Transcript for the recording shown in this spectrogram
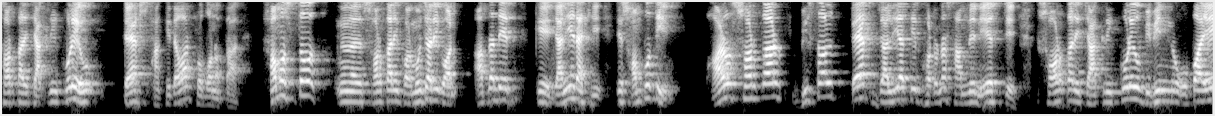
সরকারি চাকরি করেও ট্যাক্স ফাঁকি দেওয়ার প্রবণতা। সমস্ত সরকারি কর্মচারীগণ আপনাদেরকে জানিয়ে রাখি যে সম্প্রতি ভারত সরকার বিশাল ট্যাক্স জালিয়াতির ঘটনা সামনে নিয়ে এসছে। সরকারি চাকরি করেও বিভিন্ন উপায়ে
